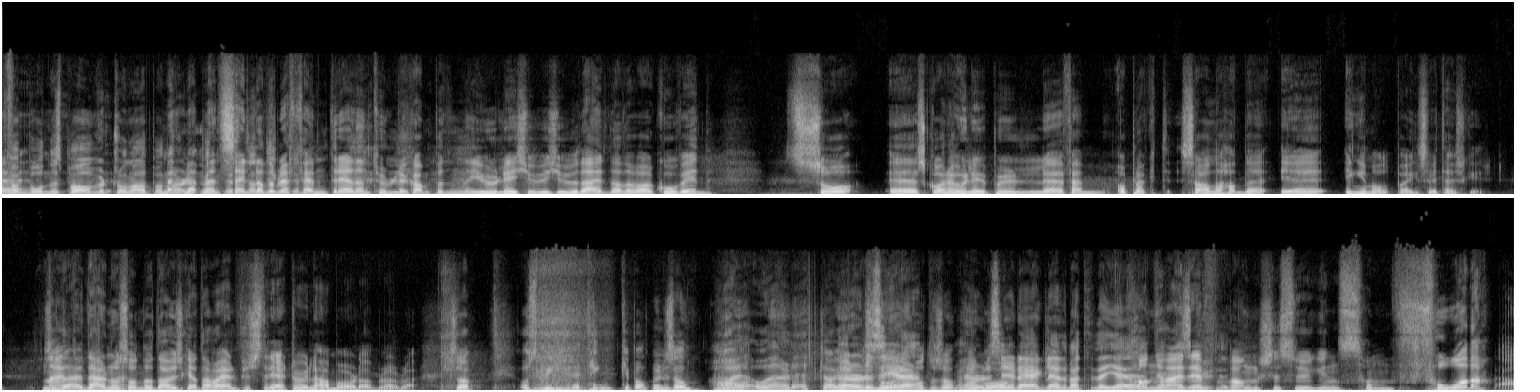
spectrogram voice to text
eh, får bonus på over 2,5 på Nordic. men, men selv da det ble 5-3, den tullekampen i juli 2020 der, da det var covid, så uh, skåra jo Liverpool 5, opplagt. Salah hadde uh, ingen målpoeng, så vidt jeg husker. Så Nei, det, det er noe sånn, og Da husker jeg at han var helt frustrert og ville ha mål. Og bla bla Så, og spillere tenker på alt mulig sånn. Ja. Ja, å, er det et lag Jeg hører du sier det. mot sånn? Jeg hører du sier det. Jeg gleder meg til det. Jeg, Kan jo være revansjesugen som få, da. Ja,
